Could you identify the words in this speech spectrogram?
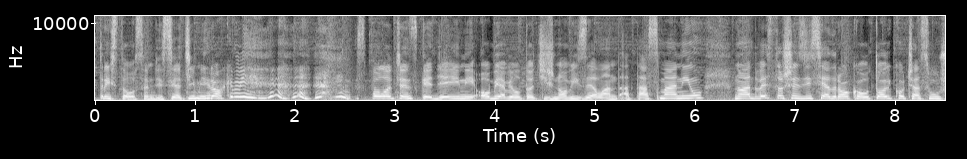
380 rokmi. Spoločenské dejiny objavil totiž Nový Zéland a Tasmániu. No a 260 rokov, toľko času už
